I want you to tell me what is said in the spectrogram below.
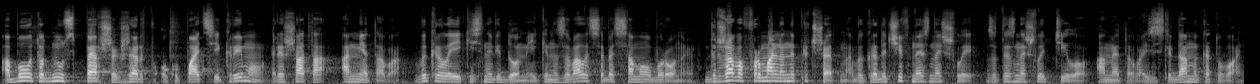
Або от одну з перших жертв окупації Криму Решата Аметова викрили якісь невідомі, які називали себе самообороною. Держава формально не причетна, викрадачів не знайшли, зате знайшли тіло Аметова зі слідами катувань.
